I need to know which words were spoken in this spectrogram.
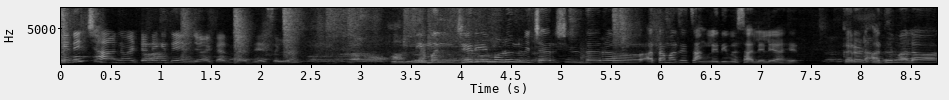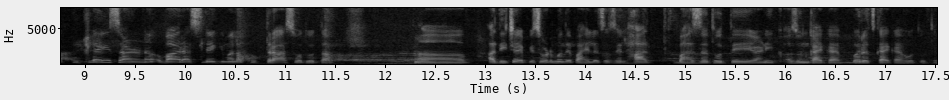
किती छान वाटते ना किती एन्जॉय करतात हे सगळं. हा मी मंजिरी म्हणून विचारशील तर आता माझे चांगले दिवस आलेले आहेत. कारण आधी मला कुठलाही सणवार असले की मला खूप त्रास होत होता. आधीच्या एपिसोडमध्ये पाहिलंच असेल हात भाजत होते आणि अजून काय काय बरंच काय काय होत होतं.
